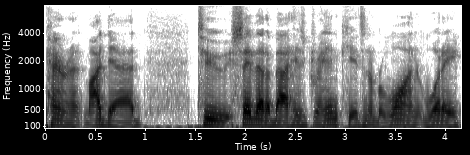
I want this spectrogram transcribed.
parent, my dad, to say that about his grandkids, number one, what a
